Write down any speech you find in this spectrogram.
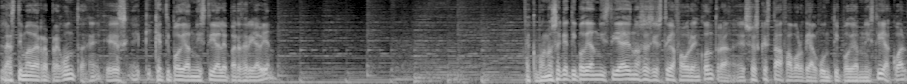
Lástima de repregunta, ¿eh? ¿Qué, es, ¿Qué tipo de amnistía le parecería bien? Como no sé qué tipo de amnistía es, no sé si estoy a favor o en contra. Eso es que está a favor de algún tipo de amnistía. ¿Cuál?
